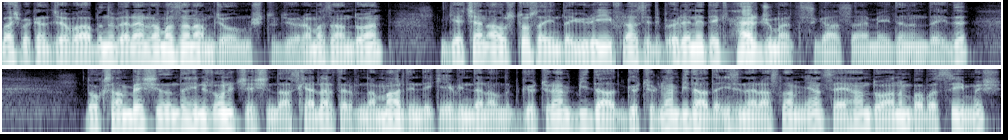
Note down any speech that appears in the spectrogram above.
başbakan cevabını veren Ramazan amca olmuştu diyor. Ramazan Doğan geçen Ağustos ayında yüreği iflas edip ölene dek her cumartesi Galatasaray meydanındaydı. 95 yılında henüz 13 yaşında askerler tarafından Mardin'deki evinden alınıp götüren bir daha götürülen bir daha da izine rastlanmayan Seyhan Doğan'ın babasıymış.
